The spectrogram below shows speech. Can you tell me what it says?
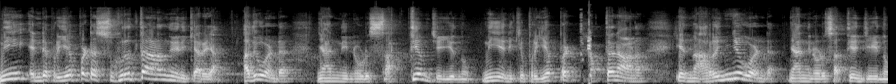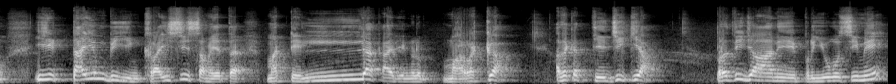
നീ എന്റെ പ്രിയപ്പെട്ട സുഹൃത്താണെന്ന് എനിക്കറിയാം. അതുകൊണ്ട് ഞാൻ നിന്നോട് സത്യം ചെയ്യുന്നു. നീ എനിക്ക് പ്രിയപ്പെട്ട ഭക്തനാണ് എന്നറിഞ്ഞുകൊണ്ട് ഞാൻ നിന്നോട് സത്യം ചെയ്യുന്നു. ഈ ടൈം ബീയിങ് ക്രൈസിസ് സമയത്ത് മറ്റെല്ലാ കാര്യങ്ങളും മറക്കുക. അതൊക്കെ ത്യജിക്കുക. പ്രതിജാനേ പ്രിയോസിമേ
